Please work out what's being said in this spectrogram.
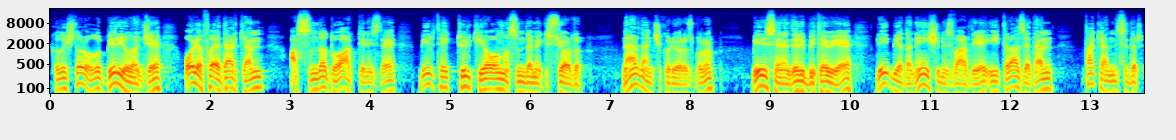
Kılıçdaroğlu bir yıl önce o lafı ederken aslında Doğu Akdeniz'de bir tek Türkiye olmasın demek istiyordu. Nereden çıkarıyoruz bunu? Bir senedir Bitevi'ye Libya'da ne işimiz var diye itiraz eden ta kendisidir.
